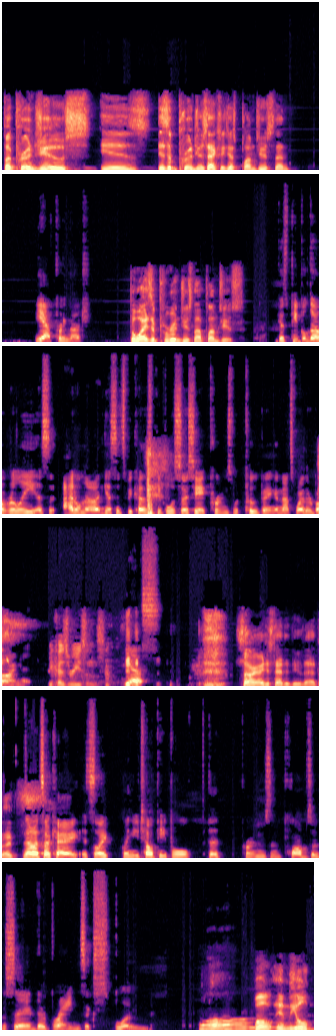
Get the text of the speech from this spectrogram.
But prune juice is is it prune juice actually just plum juice then? Yeah, pretty much. But why is it prune juice, not plum juice? Because people don't really. I don't know. I guess it's because people associate prunes with pooping, and that's why they're buying it. Because reasons. Yes. Sorry, I just had to do that. I, No, it's okay. It's like when you tell people that prunes and plums are the same, their brains explode. What? Well, in the old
